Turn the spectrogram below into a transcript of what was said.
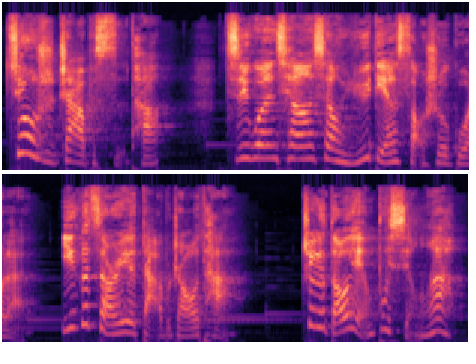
就是炸不死他，机关枪像雨点扫射过来，一个子儿也打不着他。这个导演不行啊！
